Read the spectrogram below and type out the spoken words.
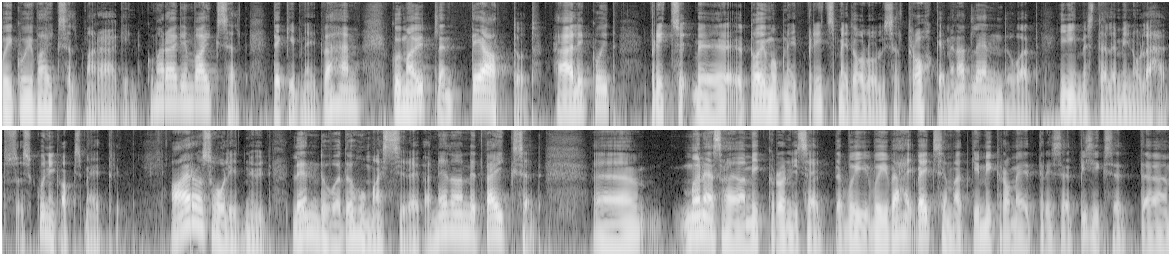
või kui vaikselt ma räägin. kui ma räägin vaikselt, tekib neid vähem, kui ma ütlen teatud häälikuid, prits, toimub neid pritsmeid oluliselt rohkem ja nad lenduvad inimestele minu läheduses kuni kaks meetrit. aerosoolid nüüd lenduvad õhumassidega, need on need väiksed, äh, mõnesaja mikronised või, või vähe, väiksemadki mikromeetrised pisikesed äh,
